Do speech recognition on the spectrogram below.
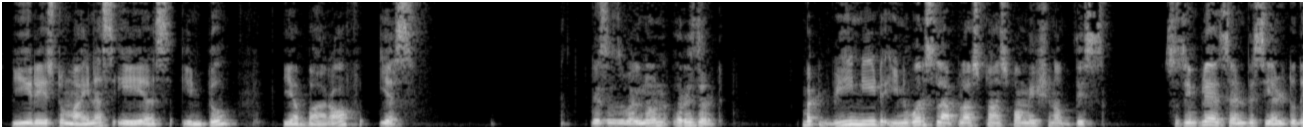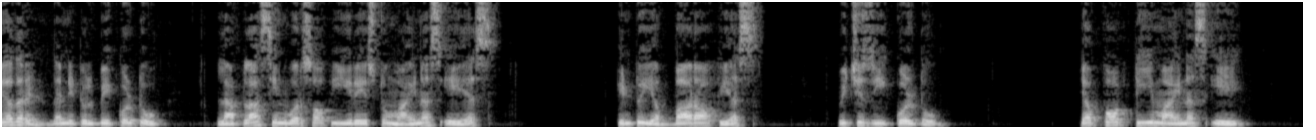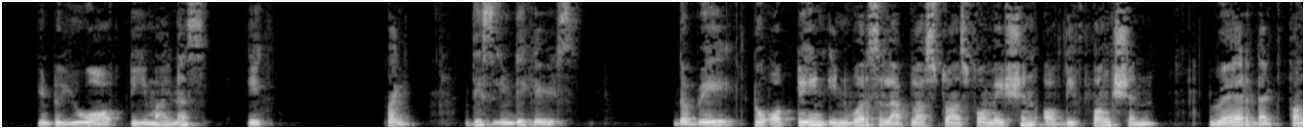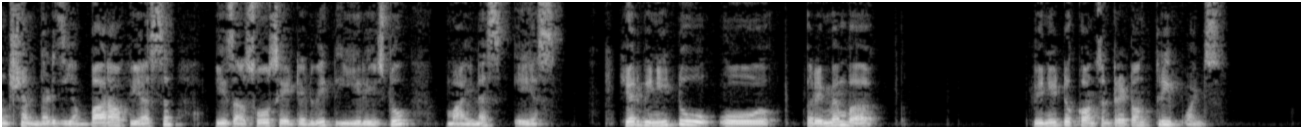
e raised to minus as into a bar of s. This is well known result. But we need inverse Laplace transformation of this. So simply I send this L to the other end. Then it will be equal to Laplace inverse of e raised to minus as into f bar of s which is equal to f of t minus a into u of t minus a. Fine. This indicates the way to obtain inverse Laplace transformation of the function where that function that is f bar of s is associated with e raised to minus as. Here we need to uh, remember we need to concentrate on three points.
